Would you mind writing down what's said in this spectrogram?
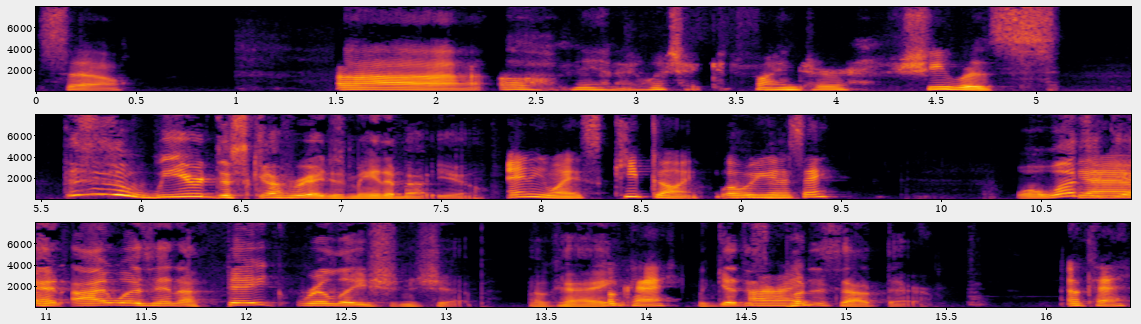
So, uh, oh man, I wish I could find her. She was. This is a weird discovery I just made about you. Anyways, keep going. What were you gonna say? Well, once Yeah. again, I was in a fake relationship. Okay. Okay. Get this. All right. Put this out there. Okay.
